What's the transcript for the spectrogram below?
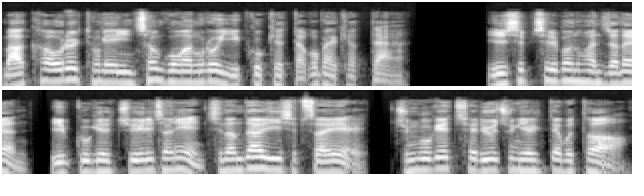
마카오를 통해 인천공항으로 입국했다고 밝혔다. 27번 환자는 입국 일주일 전인 지난달 24일 중국에 체류 중일 때부터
